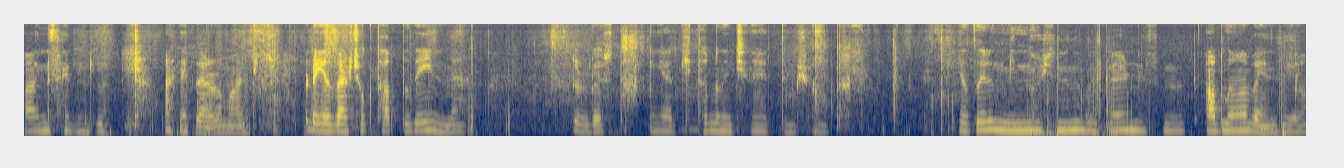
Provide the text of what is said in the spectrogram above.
Aynı senin gibi. Ah ne kadar romantik. Burada yazar çok tatlı değil mi? Dur göster. Ya kitabın içine ettim şu an. Yazarın minnoşluğuna bakar mısınız? Ablama benziyor.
